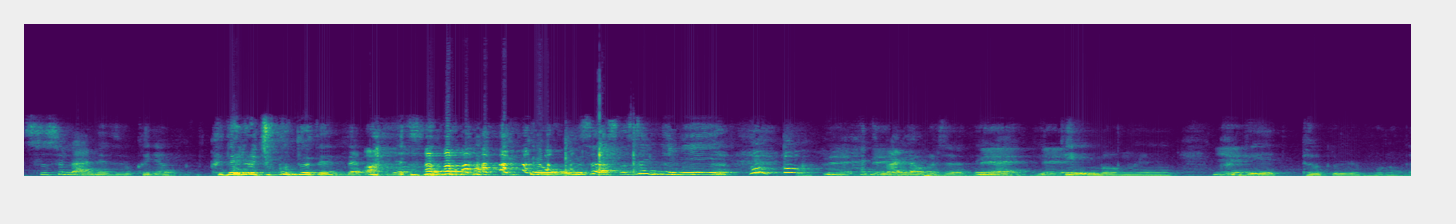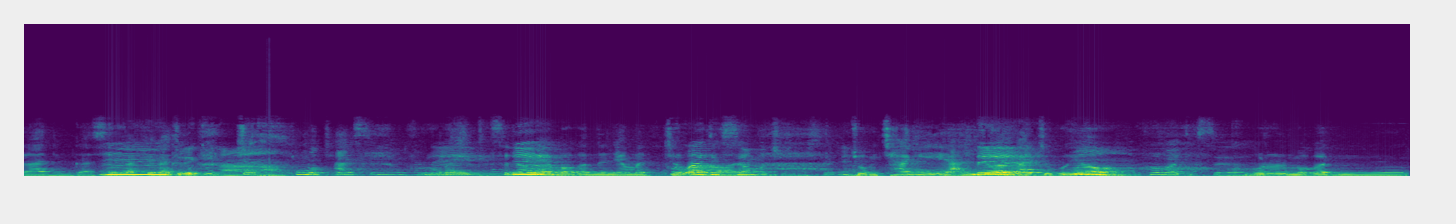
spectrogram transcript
수술 안 해도 그냥 그대로 죽어도 된다고 그랬어. 그 의사 선생님이 네, 하지 네. 말라고 그래서 내가 네, 네. 유태인 먹는 예. 그게 덕을 보는 거 아닌가 음, 생각해가지고 그랬구나. 쭉 먹고 프로바이틱스를 네. 왜 먹었느냐면 프로바이틱스 제가 한번 주셔보세요. 예. 좀 장이 안 네. 좋아가지고요. 음, 프로바이틱스. 그거를 먹은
